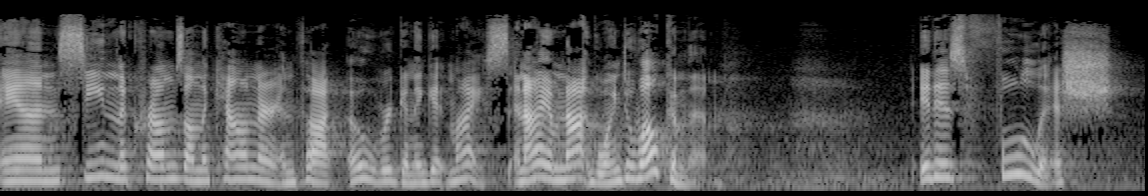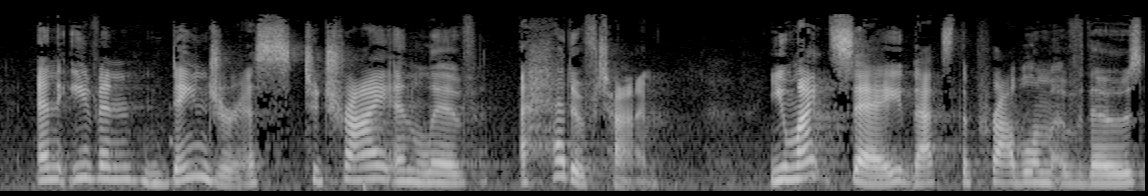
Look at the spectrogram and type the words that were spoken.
and seen the crumbs on the counter and thought, oh, we're going to get mice, and I am not going to welcome them. It is foolish and even dangerous to try and live ahead of time. You might say that's the problem of those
